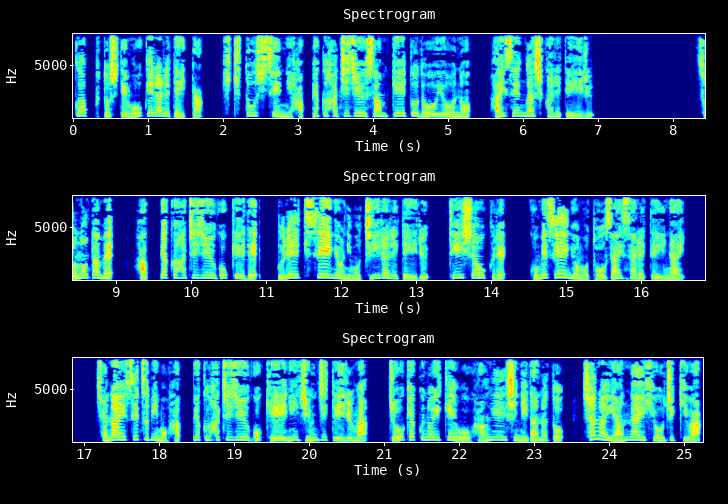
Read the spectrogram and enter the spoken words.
クアップとして設けられていた、引き通し線に883系と同様の配線が敷かれている。そのため、885系でブレーキ制御に用いられている T 車遅れ、米制御も搭載されていない。車内設備も885系に準じているが、乗客の意見を反映し荷棚と車内案内表示器は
